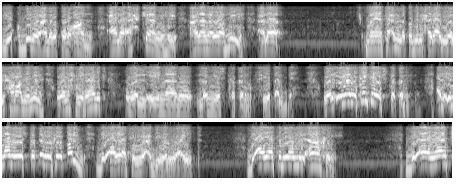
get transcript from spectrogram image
يقبل على القرآن على أحكامه على نواهيه على ما يتعلق بالحلال والحرام منه ونحو ذلك والإيمان لم يستقر في قلبه. والإيمان كيف يستقر؟ الإيمان يستقر في القلب بآيات الوعد والوعيد بآيات اليوم الآخر بآيات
